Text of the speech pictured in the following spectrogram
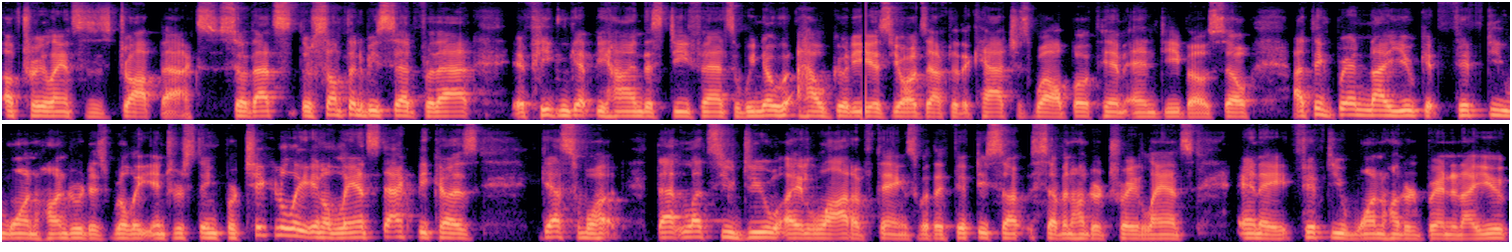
of Trey Lance's dropbacks. So that's there's something to be said for that. If he can get behind this defense, and we know how good he is yards after the catch as well, both him and Deebo. So I think Brandon Aiyuk at 5100 is really interesting, particularly in a Lance stack because guess what? That lets you do a lot of things with a 5700 Trey Lance and a 5100 Brandon Aiyuk.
